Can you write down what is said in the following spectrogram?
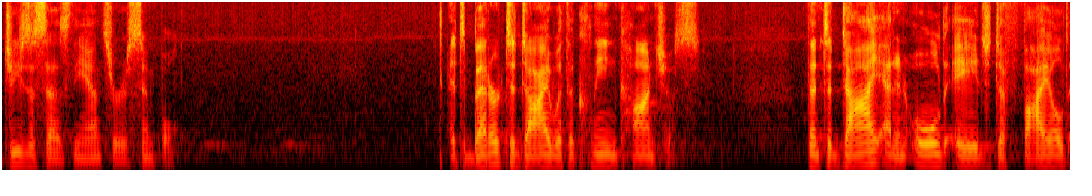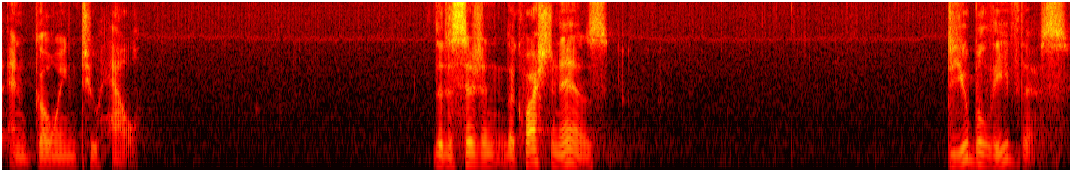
Jesus says the answer is simple. It's better to die with a clean conscience than to die at an old age defiled and going to hell. The decision, the question is do you believe this?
